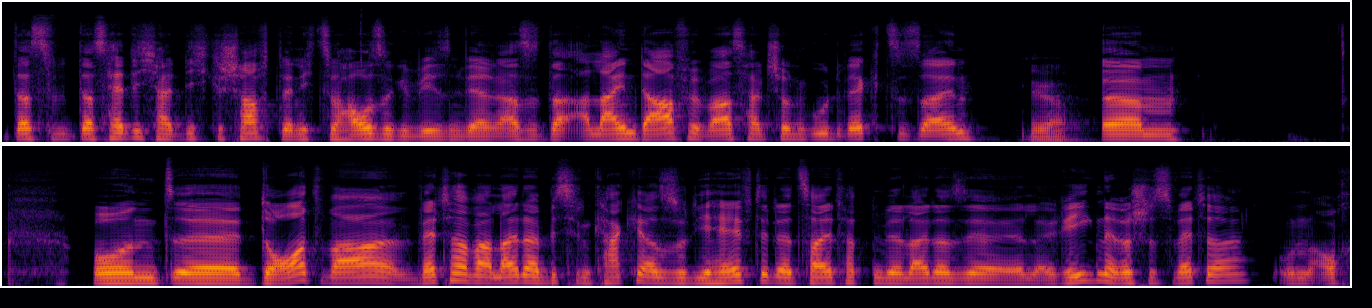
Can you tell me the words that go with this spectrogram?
das, das hätte ich halt nicht geschafft, wenn ich zu Hause gewesen wäre. Also da, allein dafür war es halt schon gut weg zu sein. Ja. Ähm, Und äh, dort war, Wetter war leider ein bisschen kacke, also die Hälfte der Zeit hatten wir leider sehr regnerisches Wetter und auch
